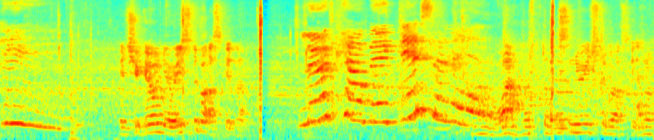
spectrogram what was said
Hmm. It should go in your Easter basket then. Look how big this one is. Oh wow, let's put this in your Easter basket as well.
